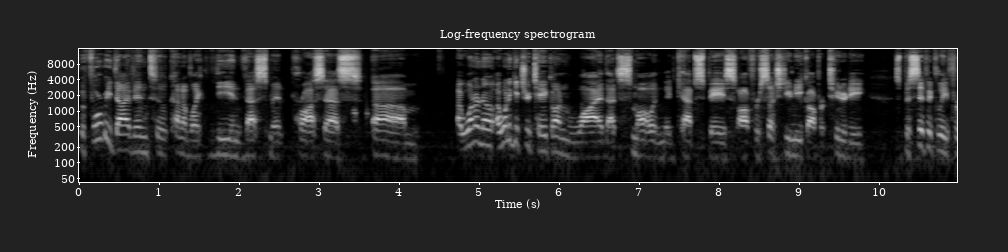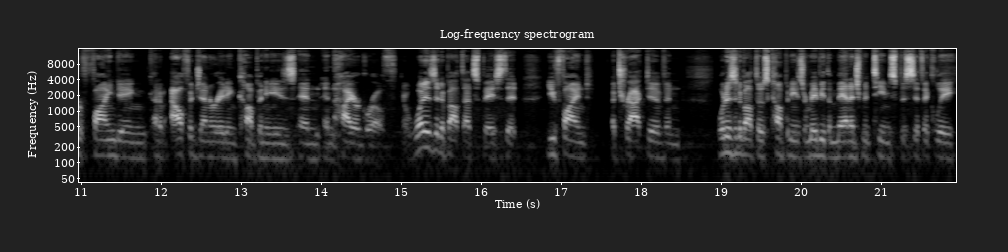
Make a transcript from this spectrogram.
before we dive into kind of like the investment process, um, I want to know. I want to get your take on why that small and mid cap space offers such unique opportunity, specifically for finding kind of alpha generating companies and and higher growth. You know, what is it about that space that you find attractive and what is it about those companies or maybe the management team specifically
